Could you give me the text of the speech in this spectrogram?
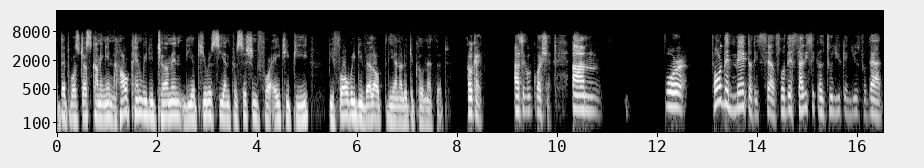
that was just coming in, how can we determine the accuracy and precision for ATP before we develop the analytical method? Okay, that's a good question. Um, for, for the method itself, for the statistical tool you can use for that,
